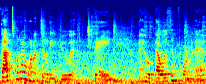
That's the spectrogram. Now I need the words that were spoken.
that's what I wanted to leave you with today. I hope that was informative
